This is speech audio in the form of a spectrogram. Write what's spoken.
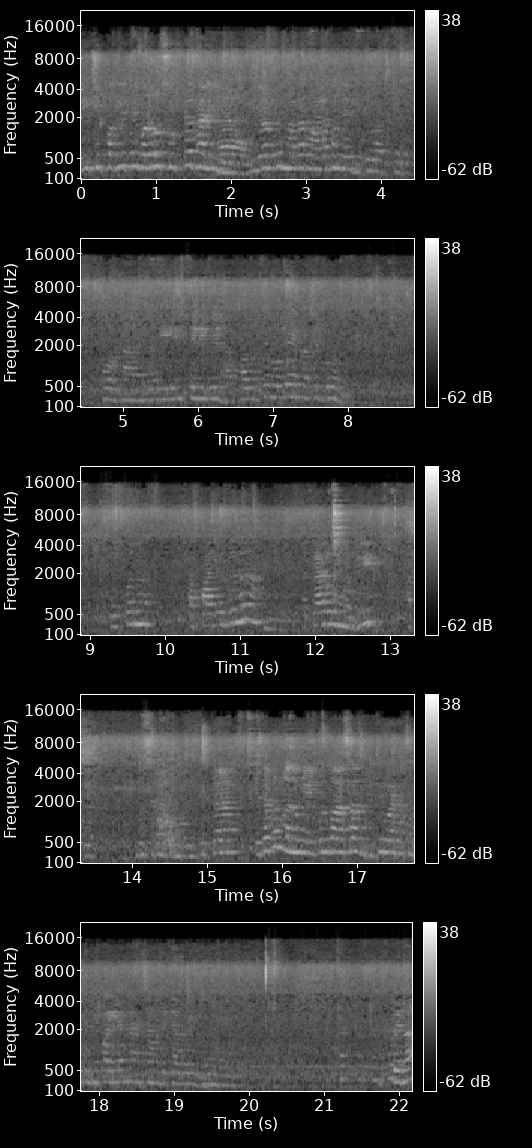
ती चिपकली तरी बरोबर सुटतं. त्याच्यावरती मला मला पण ते भीती वाटते. हो खाण्याला मी ते मी हातावरचे बोलले एकाचे दोन. ते पण आता आले होते ना. त्या रूममध्ये आपल्या मध्ये तिथं तिथं पण बनवली पण तो असाच भीती वाटत होती मी पहिल्यांदा ह्याच्यामध्ये बनवली उठते ना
